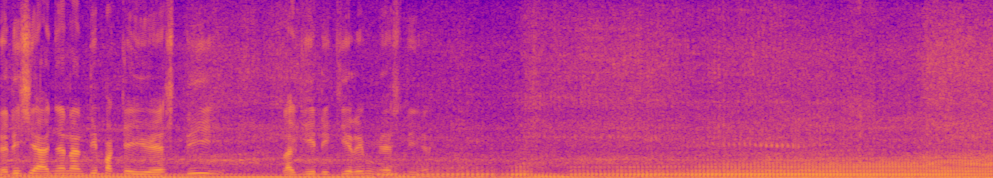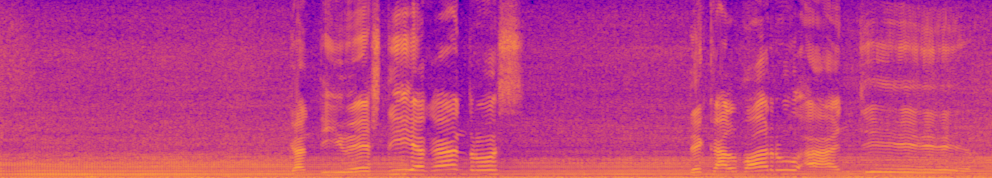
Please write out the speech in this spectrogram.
Jadi sianya nanti pakai USD lagi dikirim USD nya ganti USD ya kan terus dekal baru anjir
